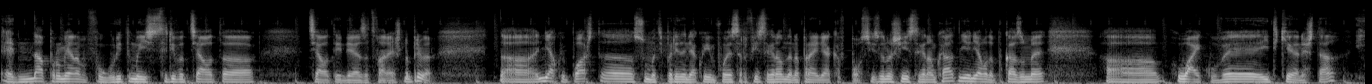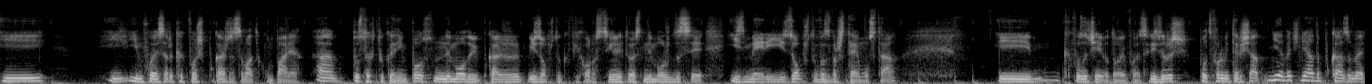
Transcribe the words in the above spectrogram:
една промяна в алгоритъма изсрива цялата, цялата идея за това нещо. Например, а, някой плаща сума ти пари на някой инфлуенсър в Instagram да направи някакъв пост. Изведнъж Instagram казват, ние няма да показваме а, лайкове и такива неща. И и инфлуенсър какво ще покаже на самата компания. А, пуснах тук един пост, не мога да ви покажа изобщо какви хора стигнали, т.е. не може да се измери изобщо възвръщаемостта. И какво значение има този инфлуенсър? Изведнъж платформите решават, ние вече няма да показваме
